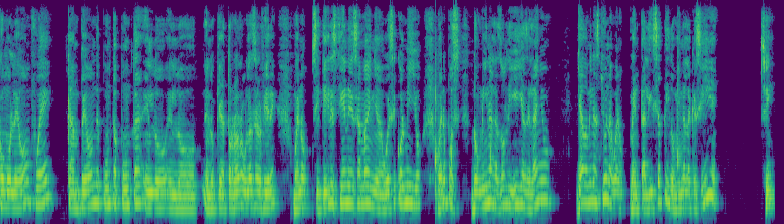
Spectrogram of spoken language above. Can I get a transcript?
Como León fue campeón de punta a punta en lo, en lo, en lo que a torneo regular se refiere, bueno, si Tigres tiene esa maña o ese colmillo, bueno, pues domina las dos liguillas del año. Ya dominaste una, bueno, mentalízate y domina la que sigue. ¿Sí?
